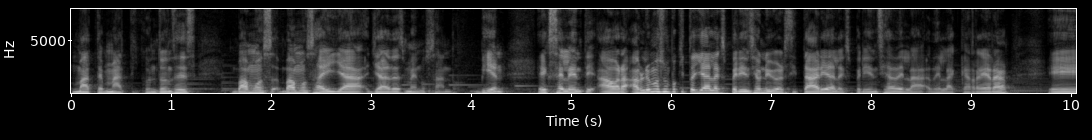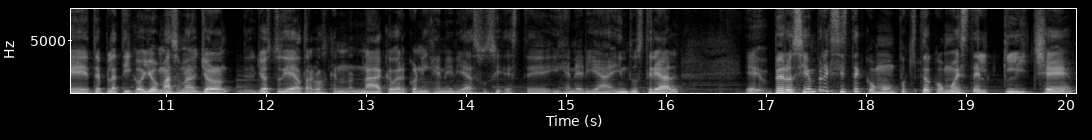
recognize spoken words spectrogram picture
matemático. Entonces, Vamos, vamos ahí ya, ya desmenuzando. Bien, excelente. Ahora, hablemos un poquito ya de la experiencia universitaria, de la experiencia de la, de la carrera. Eh, te platico, yo más o menos, yo, yo estudié otra cosa que nada que ver con ingeniería, este, ingeniería industrial, eh, pero siempre existe como un poquito como este el cliché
